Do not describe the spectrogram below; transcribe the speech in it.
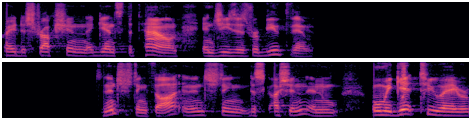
prayed destruction against the town and Jesus rebuked them? It's an interesting thought, an interesting discussion, and when we get to a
